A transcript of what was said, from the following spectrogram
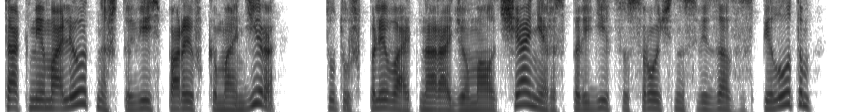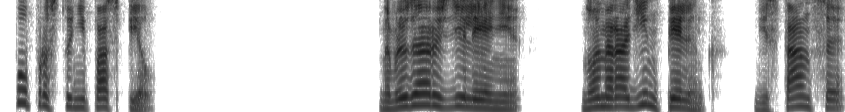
так мимолетно, что весь порыв командира, тут уж плевать на радиомолчание, распорядиться срочно связаться с пилотом, попросту не поспел. Наблюдаю разделение. Номер один — пелинг. Дистанция.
